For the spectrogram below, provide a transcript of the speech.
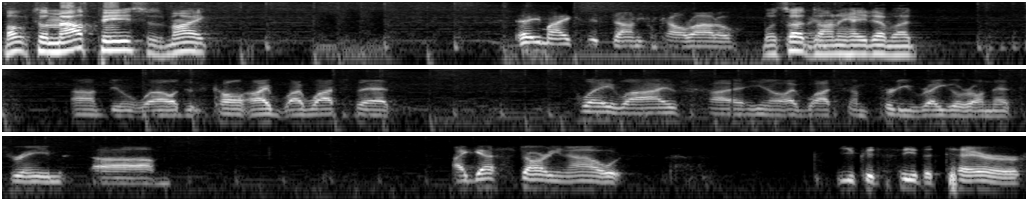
Welcome to the Mouthpiece. Is Mike. Hey, Mike, it's Donnie from Colorado. What's up, Donnie? How you doing, bud? I'm doing well. Just call. I, I watched that play live. I, you know, I watch. I'm pretty regular on that stream. Um, I guess starting out, you could see the terror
